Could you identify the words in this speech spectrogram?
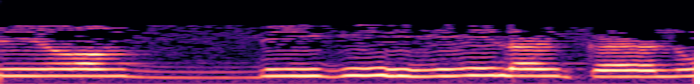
لربه لكنود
